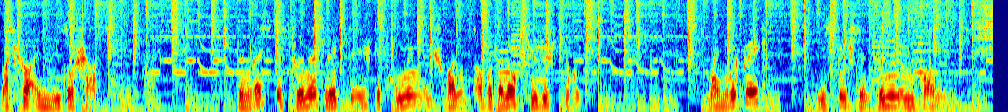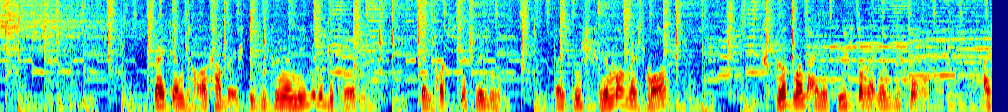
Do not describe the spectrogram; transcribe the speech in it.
Was für ein mieser Scherz. Den Rest des Tunnels legte ich gedrungen, entspannt, aber dennoch zügig zurück. Mein Rückweg ließ mich den Tunnel umfahren. Seit dem Tag habe ich diesen Tunnel nie wieder betreten, denn trotz des Wissens, dass es nichts Schlimmeres war, spürt man eine düstere Energie vor Ort, als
